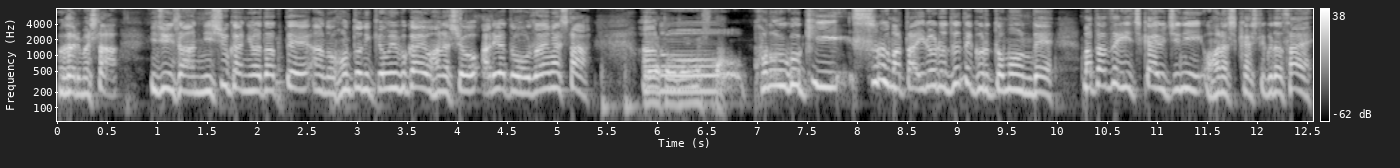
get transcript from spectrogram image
わかりました。伊集院さん、2週間にわたって、あの、本当に興味深いお話をありがとうございました。あのこの動き、すぐまたいろいろ出てくると思うんで、またぜひ近いうちにお話聞かせてください。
